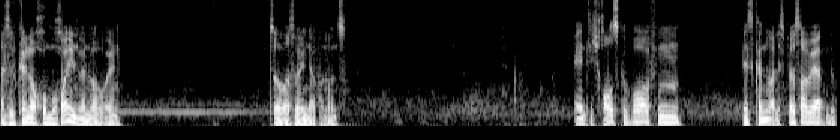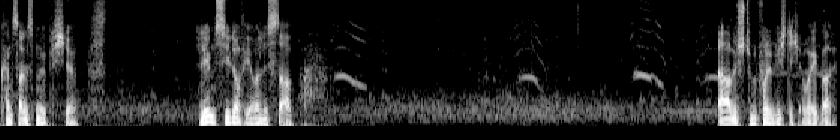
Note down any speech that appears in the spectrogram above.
Also wir können auch rumrollen, wenn wir wollen. So, was wollen der von uns? Endlich rausgeworfen. Es kann nur alles besser werden. Du kannst alles Mögliche. Lebensziele auf ihrer Liste ab. Ja, bestimmt voll wichtig, aber egal.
